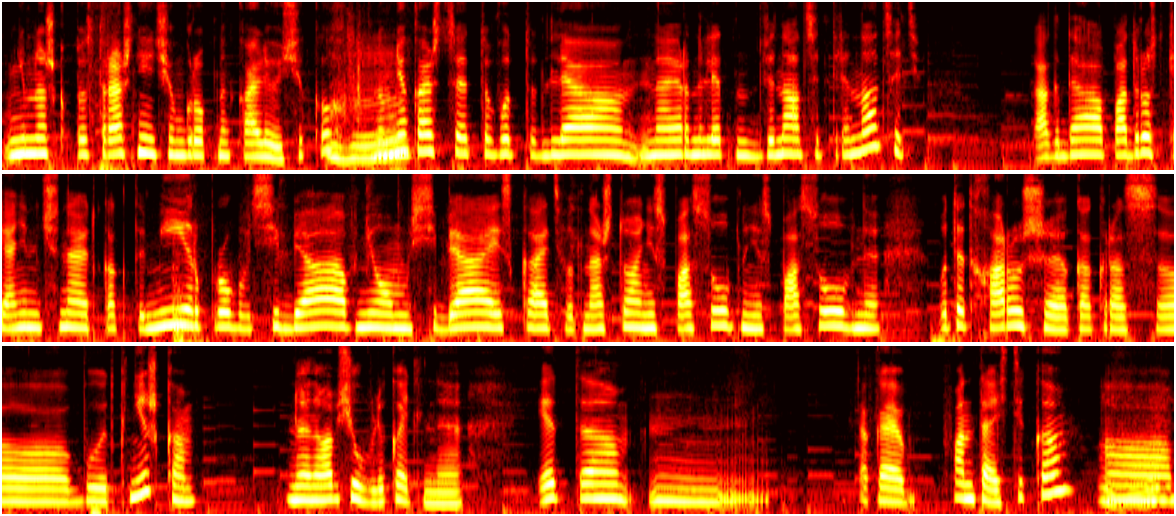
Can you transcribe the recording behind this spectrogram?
немножко пострашнее, чем гроб на колесиках. Мгм. Но мне кажется, это вот для, наверное, лет на 12-13, когда подростки, они начинают как-то мир пробовать себя в нем, себя искать, вот на что они способны, не способны. Вот это хорошая как раз э, будет книжка, но она вообще увлекательная. Это м, такая фантастика а,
